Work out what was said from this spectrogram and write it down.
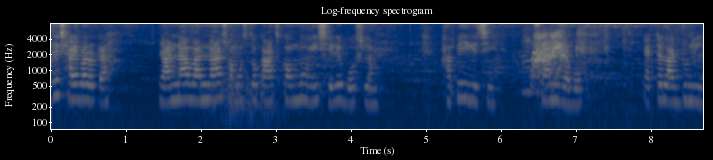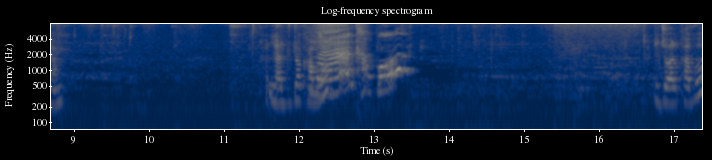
বাজে সাড়ে বারোটা। রান্না বান্না সমস্ত কাজকর্ম এই সেরে বসলাম। হাঁপিয়ে গেছি। স্নানে যাব। একটা লাড্ডু নিলাম। লাড্ডুটা খাব? খাব। একটু জল খাব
